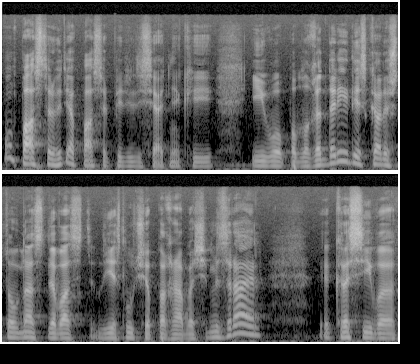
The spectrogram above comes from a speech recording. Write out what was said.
Он пастор, говорит, я пастор пятидесятник. И, и его поблагодарили и сказали, что у нас для вас есть лучшая программа, чем Израиль. Э, Красиво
